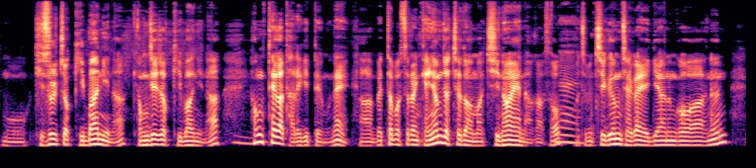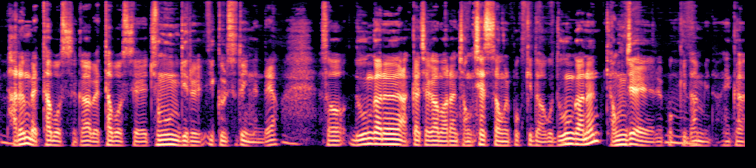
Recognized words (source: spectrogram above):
뭐 기술적 기반이나 경제적 기반이나 음. 형태가 다르기 때문에 아, 메타버스란 개념 자체도 아마 진화해 나가서 네. 어쩌면 지금 제가 얘기하는 거와는 음. 다른 메타버스가 메타버스의 중흥기를 이끌 수도 있는데요. 음. 그래서 누군가는 아까 제가 말한 정체성을 뽑기도 하고 누군가는 경제를 뽑기도 음. 합니다. 그러니까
